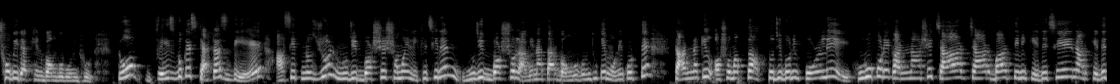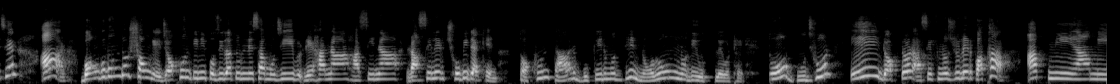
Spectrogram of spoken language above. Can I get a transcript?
ছবি দেখেন বঙ্গবন্ধুর। তো ফেসবুকে স্ট্যাটাস দিয়ে আসিফ নজরুল মুজিব বর্ষের সময় লিখেছিলেন, মুজিব বর্ষ লাগে না তার বঙ্গবন্ধুকে মনে করতে। তার নাকি অসমাপ্ত আত্মজীবনী পড়লে হুহু করে কান্না আসে। চার, চারবার তিনি কেঁদেছেন আর কেঁদেছেন। আর বঙ্গবন্ধুর সঙ্গে যখন তিনি ফজিলাতুন্নেসা মুজিব, রেহানা হাসিনা রাসেলের ছবি দেখেন, তখন তার বুকের মধ্যে নরম নদী উতলে ওঠে। তো বুঝুন, এই ডক্টর আসিফ নজরুলের কথা? আপনি, আমি,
